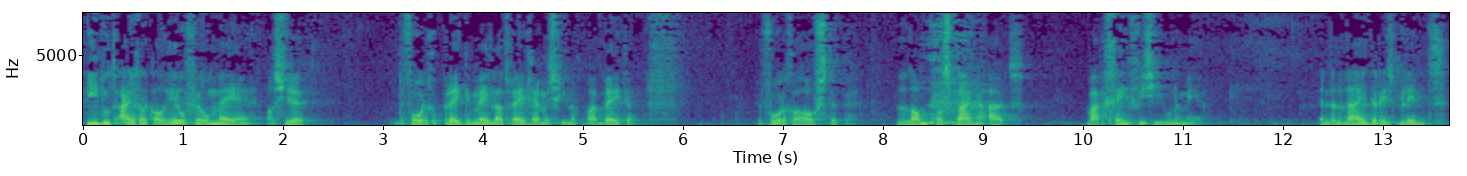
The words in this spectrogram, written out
Hier doet eigenlijk al heel veel mee, hè? Als je de vorige preken mee laat wegen en misschien nog een paar beter. De vorige hoofdstukken. Lamp was bijna uit. Waren geen visioenen meer. En de leider is blind,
